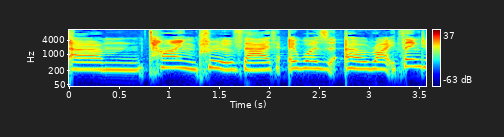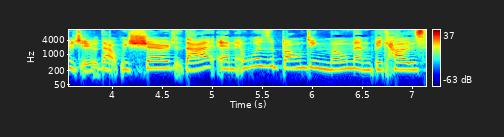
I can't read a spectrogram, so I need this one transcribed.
um, time proved that it was a right thing to do, that we shared that, and it was a bonding moment because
